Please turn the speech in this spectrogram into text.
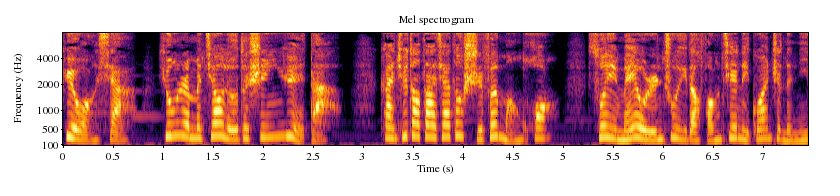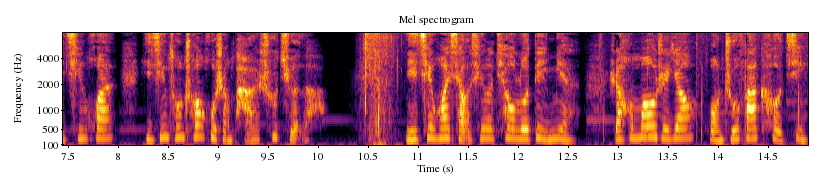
越往下，佣人们交流的声音越大，感觉到大家都十分忙慌。所以没有人注意到房间里关着的倪清欢已经从窗户上爬出去了。倪清欢小心地跳落地面，然后猫着腰往竹筏靠近。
